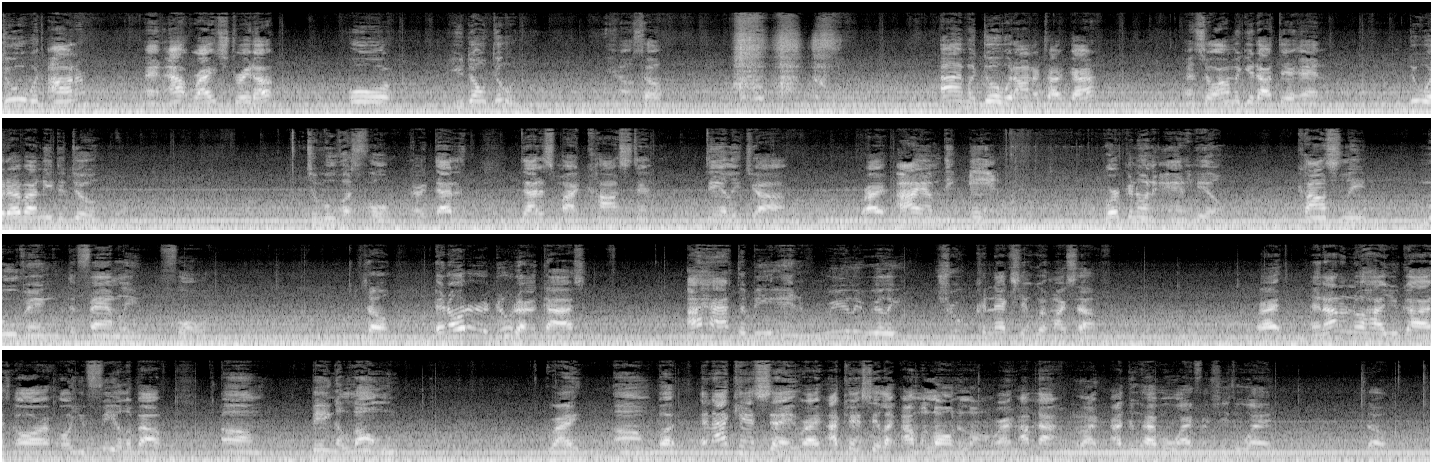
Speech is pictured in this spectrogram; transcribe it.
do it with honor and outright, straight up, or you don't do it. You know, so I'm a do it with honor type guy. And so I'm gonna get out there and do whatever I need to do to move us forward. Right? That is that is my constant daily job. Right? I am the ant working on the ant hill, constantly moving the family forward. So, in order to do that, guys, I have to be in really, really true connection with myself. Right? And I don't know how you guys are or you feel about um, being alone, right? Um, but and I can't say right. I can't say like I'm alone, alone, right? I'm not like I do have a wife and she's away, so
